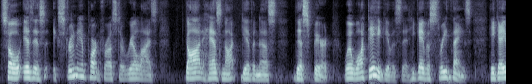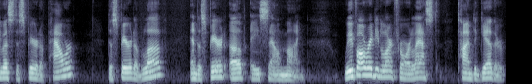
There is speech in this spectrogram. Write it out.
So it is extremely important for us to realize God has not given us this spirit. Well, what did He give us then? He gave us three things He gave us the spirit of power, the spirit of love, and the spirit of a sound mind. We've already learned from our last time together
